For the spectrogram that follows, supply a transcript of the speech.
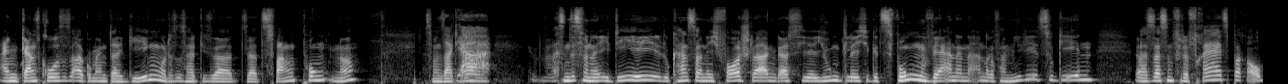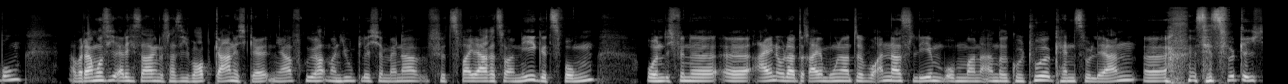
ein ganz großes Argument dagegen und das ist halt dieser, dieser Zwangpunkt, ne? Dass man sagt, ja, was ist denn das für eine Idee? Du kannst doch nicht vorschlagen, dass hier Jugendliche gezwungen werden, in eine andere Familie zu gehen. Was ist das denn für eine Freiheitsberaubung? Aber da muss ich ehrlich sagen, das lasse ich überhaupt gar nicht gelten. Ja, früher hat man jugendliche Männer für zwei Jahre zur Armee gezwungen Und ich finde, äh, ein oder drei Monate woanders leben, um mal eine andere Kultur kennenzulernen, äh, ist jetzt wirklich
